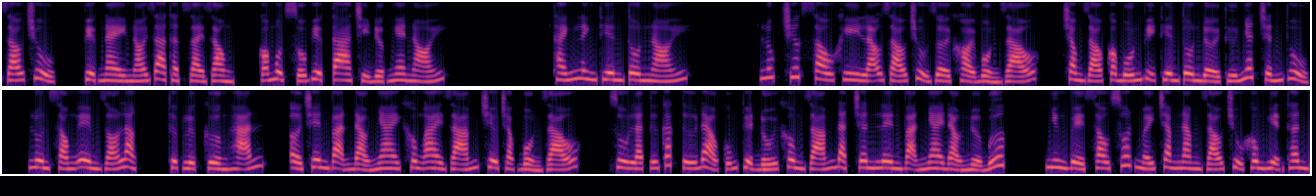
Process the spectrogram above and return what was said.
Giáo chủ, việc này nói ra thật dài dòng, có một số việc ta chỉ được nghe nói. Thánh Linh Thiên Tôn nói. Lúc trước sau khi lão giáo chủ rời khỏi bổn giáo, trong giáo có bốn vị thiên tôn đời thứ nhất chấn thủ, luôn sóng êm gió lặng, thực lực cường hãn, ở trên vạn đảo nhai không ai dám trêu chọc bổn giáo, dù là tứ các tứ đảo cũng tuyệt đối không dám đặt chân lên vạn nhai đảo nửa bước, nhưng về sau suốt mấy trăm năm giáo chủ không hiện thân,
